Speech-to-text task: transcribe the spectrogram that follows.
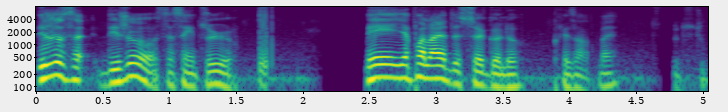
Déjà, sa, déjà, sa ceinture. Mais il n'y a pas l'air de ce gars-là, présentement. Du tout, du tout.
